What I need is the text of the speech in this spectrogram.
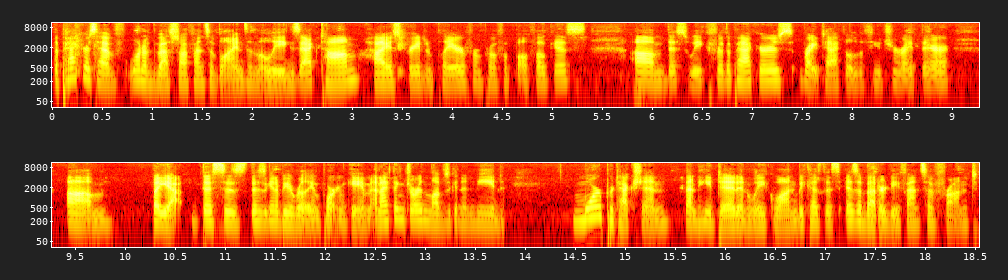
the Packers have one of the best offensive lines in the league. Zach Tom, highest graded player from Pro Football Focus um, this week for the Packers. Right tackle of the future, right there. Um, but yeah, this is this is going to be a really important game, and I think Jordan Love's going to need more protection than he did in Week One because this is a better defensive front,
